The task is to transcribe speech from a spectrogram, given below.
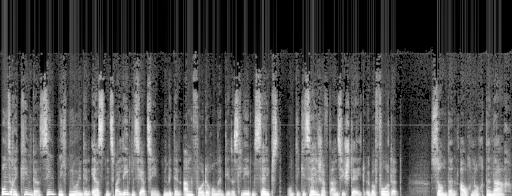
Unsere Kinder sind nicht nur in den ersten zwei Lebensjahrzehnten mit den Anforderungen, die das Leben selbst und die Gesellschaft an sie stellt, überfordert sondern auch noch danach.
